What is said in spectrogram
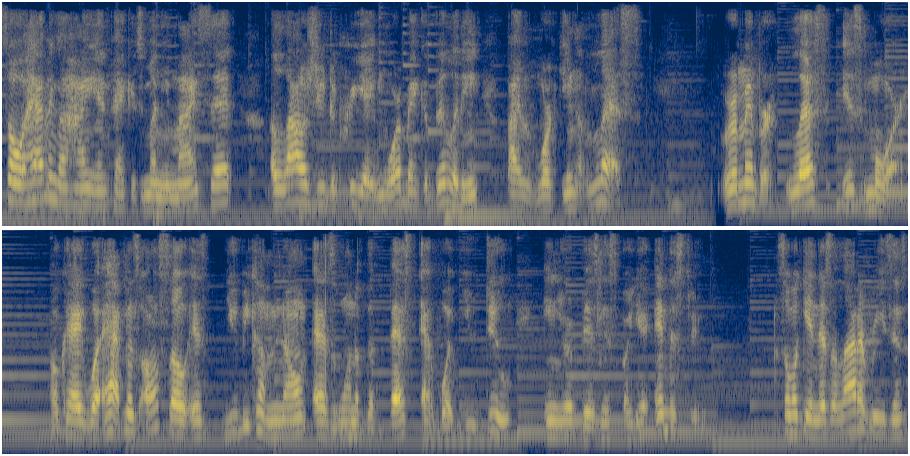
So, having a high end package money mindset allows you to create more bankability by working less. Remember, less is more. Okay, what happens also is you become known as one of the best at what you do in your business or your industry. So, again, there's a lot of reasons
